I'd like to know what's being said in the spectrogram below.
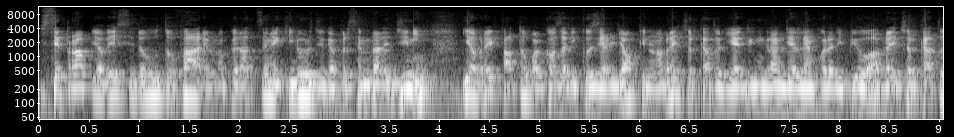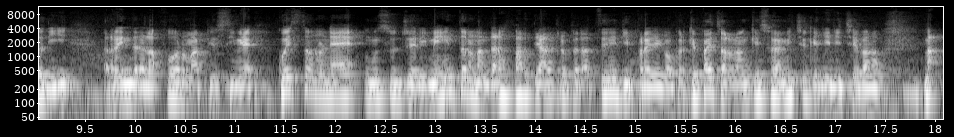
se proprio avessi dovuto fare un'operazione chirurgica per sembrare Jimin io avrei fatto qualcosa di così agli occhi non avrei cercato di ingrandirli ancora di più avrei cercato di rendere la forma più simile. Questo non è un suggerimento non andare a farti altre operazioni ti prego perché poi c'erano anche i suoi amici che gli dicevano ma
